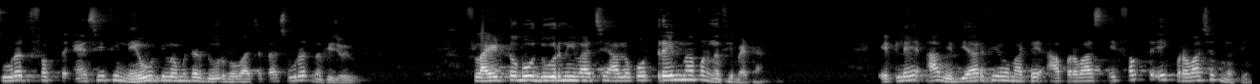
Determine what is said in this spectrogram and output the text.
સુરત ફક્ત એંસીથી નેવું કિલોમીટર દૂર હોવા છતાં સુરત નથી જોયું. ફ્લાઇટ તો બહુ દૂરની વાત છે, આ લોકો ટ્રેનમાં પણ નથી બેઠા. એટલે આ વિદ્યાર્થીઓ માટે આ પ્રવાસ એ ફક્ત એક પ્રવાસ જ નથી.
